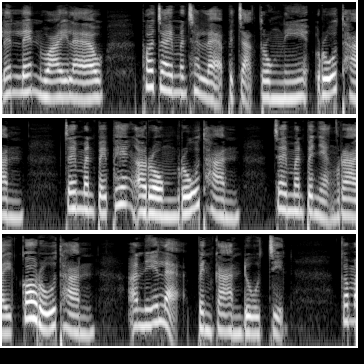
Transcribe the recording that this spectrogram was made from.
เล่นๆไว้แล้ว พอใจมันแฉลบไปจากตรงนี้รู้ทัน ใจมันไปเพ่งอารมณ์ รู้ทัน ใจมันเป็นอย่างไรก็รู้ทัน อันนี้แหละเป็นการดูจิต กรรม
